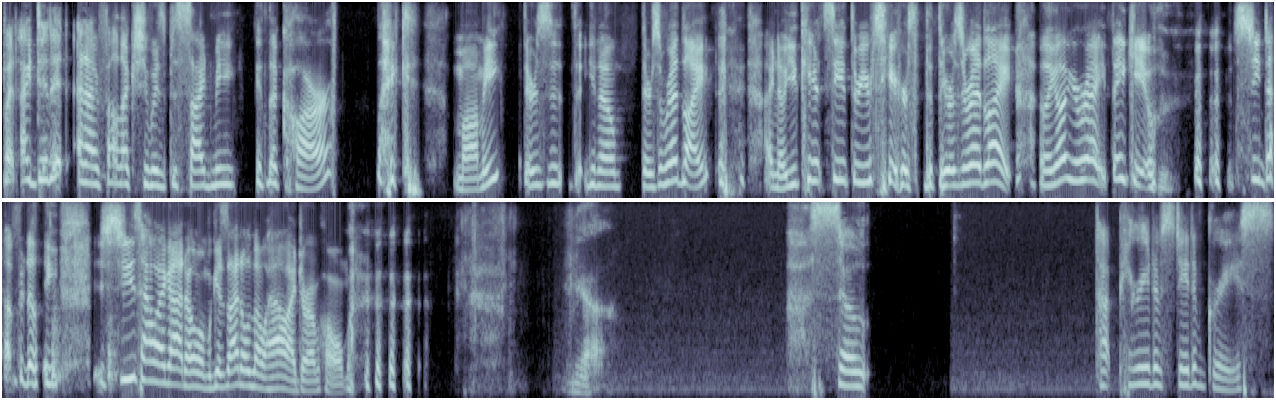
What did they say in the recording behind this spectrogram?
but I did it, and I felt like she was beside me in the car, like, mommy, there's a, you know, there's a red light. I know you can't see it through your tears, but there's a red light. I'm like, oh, you're right. Thank you. she definitely, she's how I got home because I don't know how I drove home. yeah. So that period of state of grace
